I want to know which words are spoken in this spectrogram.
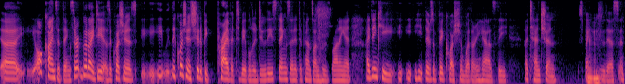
uh, all kinds of things. They're good ideas. The question is, the question is, should it be private to be able to do these things? And it depends on who's running it. I think he, he, he there's a big question whether he has the attention Spain mm-hmm. do this. And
